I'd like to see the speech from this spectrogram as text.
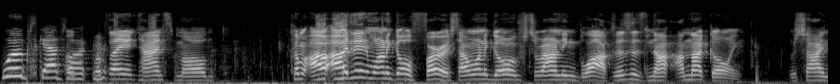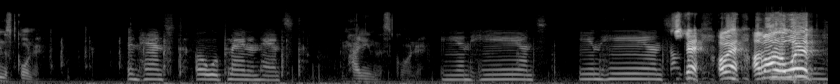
Whoops. Caps Oh, lock. we're playing enhanced mode. Come on, I, I didn't want to go first. I want to go surrounding blocks. This is not. I'm not going. I'm just hiding this corner. Enhanced. Oh, we're playing enhanced. I'm hiding this corner. Enhanced. Enhanced. Okay. Okay. I'm on a whip.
